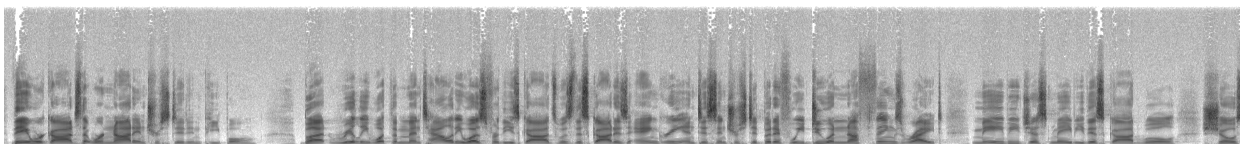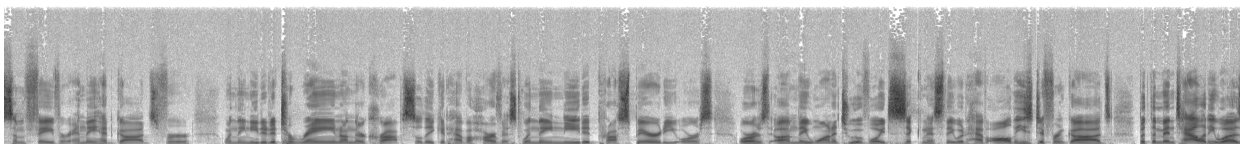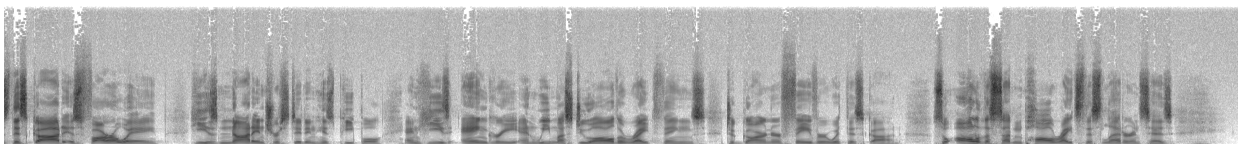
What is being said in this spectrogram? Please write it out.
They were gods that were not interested in people. But really, what the mentality was for these gods was this God is angry and disinterested. But if we do enough things right, maybe, just maybe, this God will show some favor. And they had gods for when they needed it to rain on their crops so they could have a harvest, when they needed prosperity or, or um, they wanted to avoid sickness. They would have all these different gods. But the mentality was this God is far away he is not interested in his people, and he's angry, and we must do all the right things to garner favor with this God. So all of a sudden, Paul writes this letter and says,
